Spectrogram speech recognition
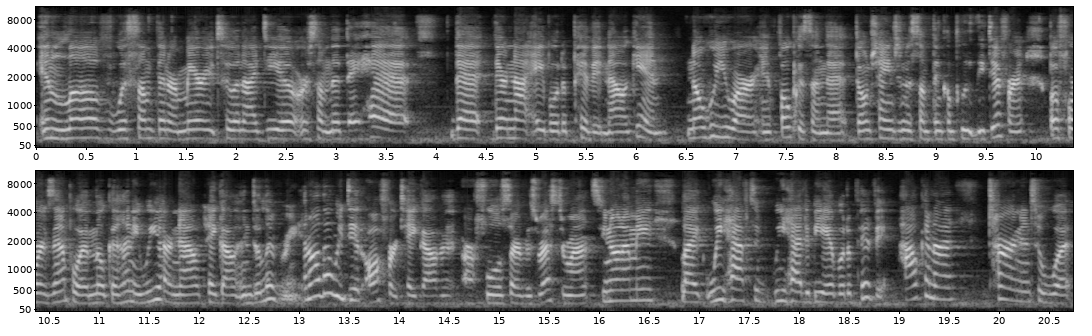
in love with something or married to an idea or something that they had that they're not able to pivot. Now, again, know who you are and focus on that. Don't change into something completely different. But for example, at Milk and Honey, we are now takeout and delivery. And although we did offer takeout at our full service restaurants, you know what I mean? Like we have to, we had to be able to pivot. How can I turn into what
